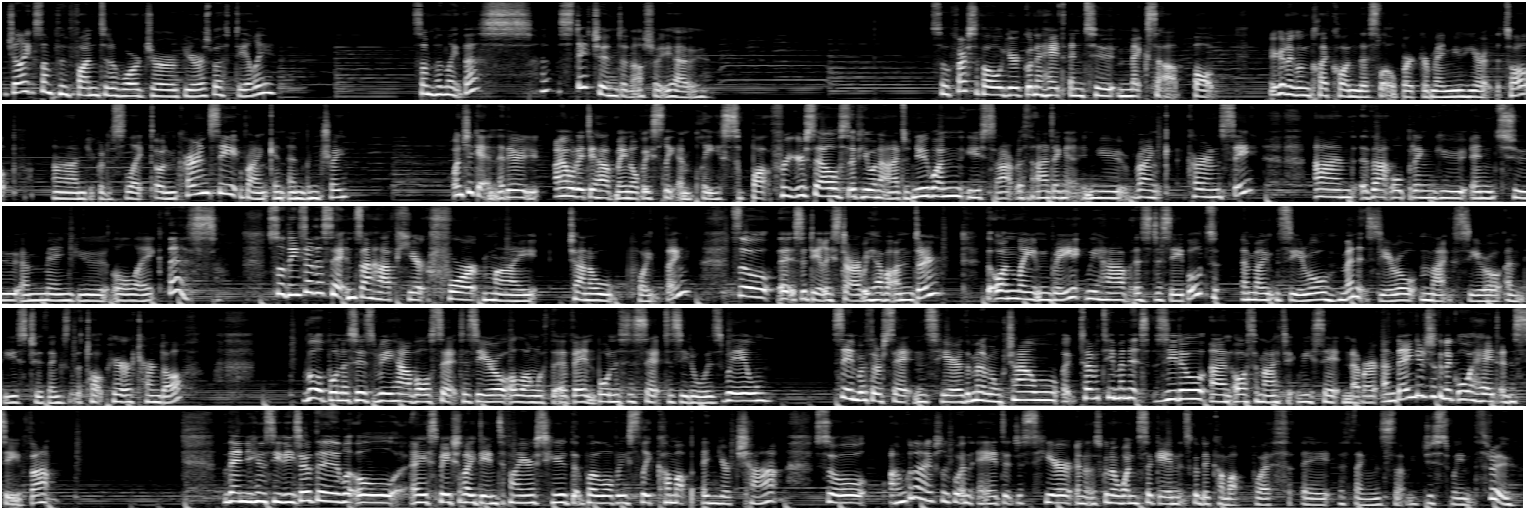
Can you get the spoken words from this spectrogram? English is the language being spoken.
Would you like something fun to reward your viewers with daily? Something like this? Stay tuned and I'll show you how. So first of all, you're going to head into Mix It Up Bot. You're going to go and click on this little burger menu here at the top and you're going to select on currency, rank and inventory. Once you get into there, I already have mine obviously in place, but for yourselves, if you want to add a new one, you start with adding a new rank currency, and that will bring you into a menu like this. So these are the settings I have here for my channel point thing. So it's a daily star we have it under. The online rate we have is disabled, amount zero, minute zero, max zero, and these two things at the top here are turned off. Vote bonuses we have all set to zero, along with the event bonuses set to zero as well. Same with our settings here. The minimum channel activity minutes, zero, and automatic reset, never. And then you're just going to go ahead and save that. Then you can see these are the little uh, special identifiers here that will obviously come up in your chat. So I'm going to actually go and edit just here and it's going to once again, it's going to come up with uh, the things that we just went through.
